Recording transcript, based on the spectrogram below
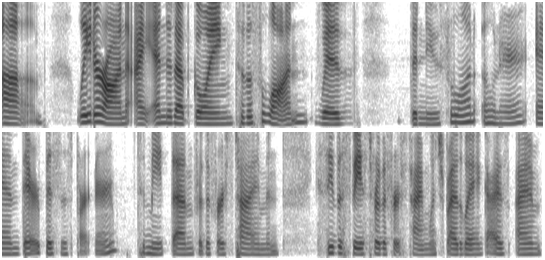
um, later on, I ended up going to the salon with the new salon owner and their business partner to meet them for the first time and see the space for the first time which by the way guys i'm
